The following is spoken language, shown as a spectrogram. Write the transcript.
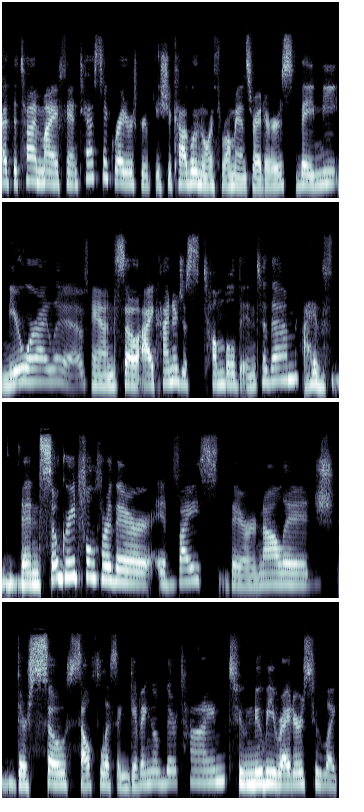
At the time, my fantastic writers group, the Chicago North Romance Writers, they meet near where I live. And so I kind of just tumbled into them. I've been so grateful for their advice, their knowledge. They're so selfless and giving of their time to newbie writers who, like,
